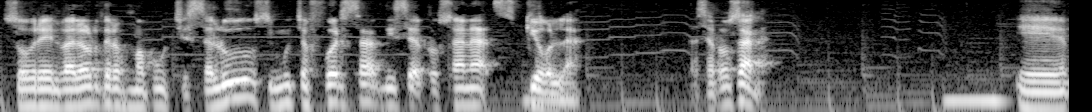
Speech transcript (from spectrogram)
sobre el valor de los mapuches. Saludos y mucha fuerza, dice Rosana Schiola. Gracias, Rosana. Eh,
